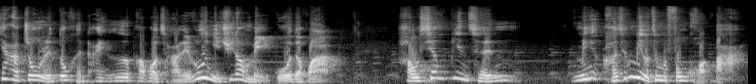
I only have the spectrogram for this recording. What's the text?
亚洲人都很爱喝泡泡茶的。如果你去到美国的话，好像变成没有，好像没有这么疯狂吧，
